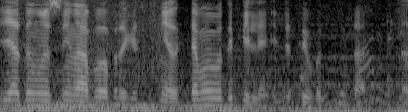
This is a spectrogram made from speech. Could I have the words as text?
Я думаю, что не надо было прыгать. Нет, хотя мы его добили, или ты вот... Да, да.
